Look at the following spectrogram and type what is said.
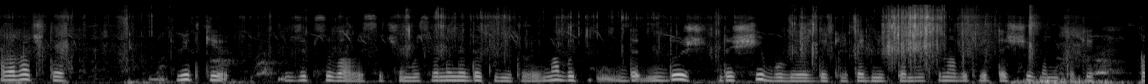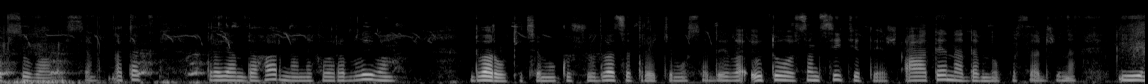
Але бачите, квітки зіпсувалися чомусь, вони не доквітли. Мабуть, дощ, дощі були ось декілька днів тому, і, мабуть, від дощів вони такі попсувалися. А так троянда гарна, не хвороблива. Два роки цьому кущу, у 23-му садила. І то Сан-Сіті теж. А Атена давно посаджена. І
